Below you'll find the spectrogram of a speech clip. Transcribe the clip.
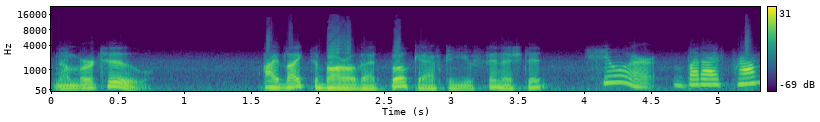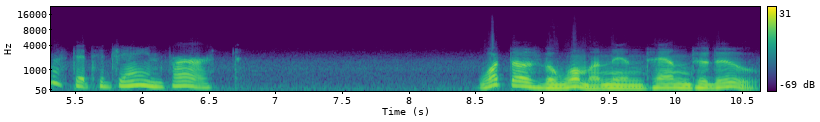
Number two. I'd like to borrow that book after you've finished it. Sure, but I've promised it to Jane first. What does the woman intend to do?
